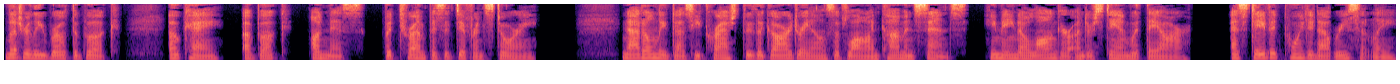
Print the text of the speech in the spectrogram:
literally wrote the book. Okay, a book, on this, but Trump is a different story. Not only does he crash through the guardrails of law and common sense, he may no longer understand what they are. As David pointed out recently,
